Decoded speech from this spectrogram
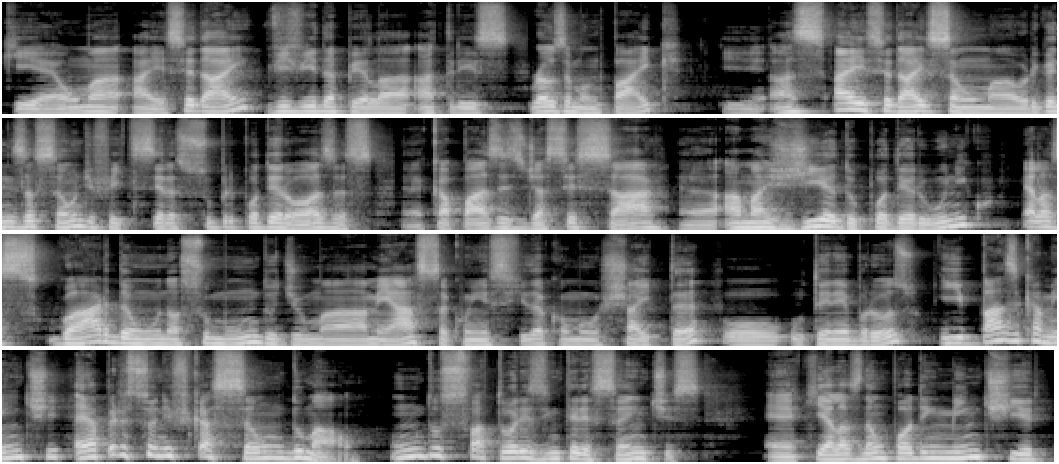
que é uma Aes Sedai, vivida pela atriz Rosamund Pike, e as Aes são uma organização de feiticeiras superpoderosas, é, capazes de acessar é, a magia do poder único. Elas guardam o nosso mundo de uma ameaça conhecida como Shaitan, ou o Tenebroso, e basicamente é a personificação do mal. Um dos fatores interessantes é que elas não podem mentir,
